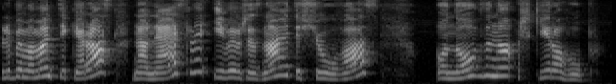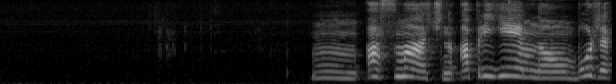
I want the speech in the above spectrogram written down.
будь-який момент тільки раз нанесли, і ви вже знаєте, що у вас оновлена шкіра губ. М, а смачно, а приємно, Боже.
